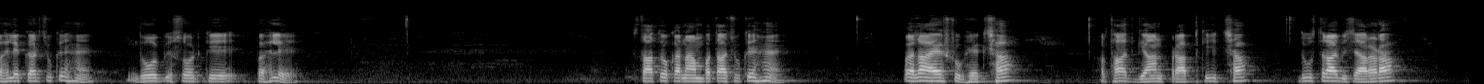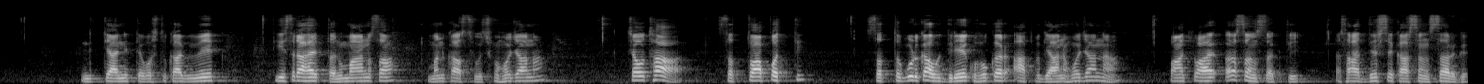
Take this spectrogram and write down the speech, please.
पहले कर चुके हैं, दो एपिसोड के पहले। सातों का नाम बता चुके हैं। पहला है शुभेच्छा, अर्थात ज्ञान प्राप्त की इच्छा। दूसरा विचारणा, नित्यानित्य वस्तु का विवेक। तीसरा है तनुमानसा, मन का सूक्ष्म हो जाना। चौथा, सत्वापत्ति, सत्वगुण का उद्रेक होकर आत्मज्ञान हो जाना। पांचवा है असंशक्ति अर्थात दृश्य का संसर्ग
